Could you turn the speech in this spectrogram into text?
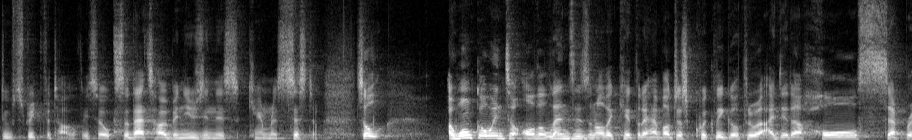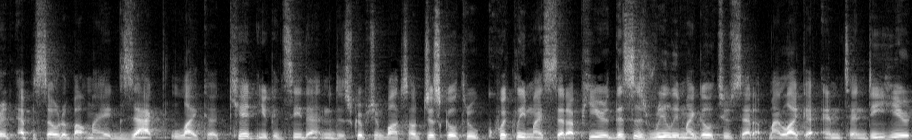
do street photography. So, so that's how I've been using this camera system. So I won't go into all the lenses and all the kit that I have. I'll just quickly go through it. I did a whole separate episode about my exact Leica kit. You can see that in the description box. I'll just go through quickly my setup here. This is really my go-to setup. My Leica M10D here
